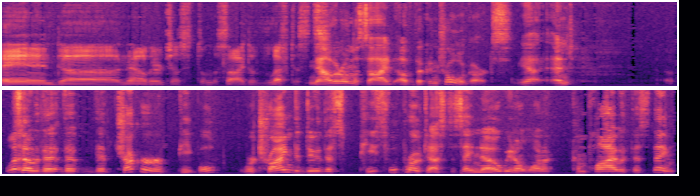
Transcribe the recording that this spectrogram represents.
and uh, now they're just on the side of leftists. now they're on the side of the control oligarchs. Yeah, and What- so the, the the trucker people were trying to do this peaceful protest to say no, we don't want to comply with this thing,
